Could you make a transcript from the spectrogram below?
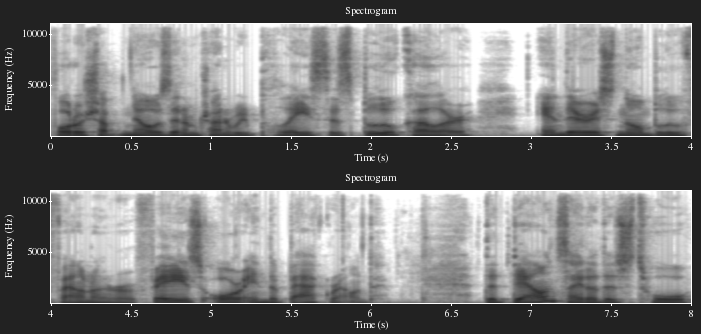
Photoshop knows that I'm trying to replace this blue color, and there is no blue found on her face or in the background. The downside of this tool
